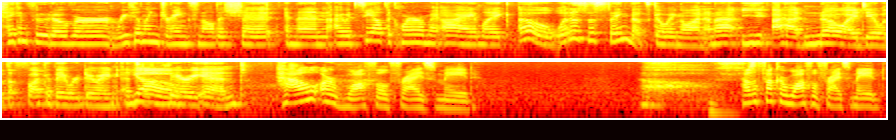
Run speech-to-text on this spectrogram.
taking food over and refilling drinks and all this shit. And then I would see out the corner of my eye like, oh, what is this thing that's going on? And I I had no idea what the fuck they were doing until Yo. the very end. How are waffle fries made? How the fuck are waffle fries made?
